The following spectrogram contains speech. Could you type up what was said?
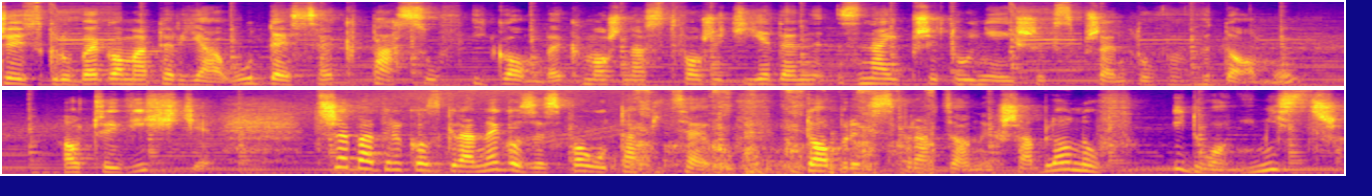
Czy z grubego materiału, desek, pasów i gąbek można stworzyć jeden z najprzytulniejszych sprzętów w domu? Oczywiście. Trzeba tylko zgranego zespołu tapicerów, dobrych sprawdzonych szablonów i dłoni mistrza.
